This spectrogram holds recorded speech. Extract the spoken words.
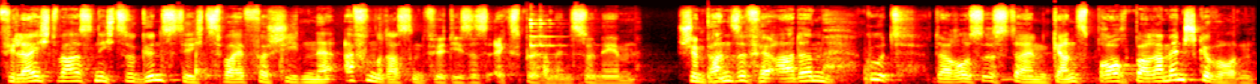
Vielleicht war es nicht so günstig, zwei verschiedene Affenrassen für dieses Experiment zu nehmen. Schimpanse für Adam, gut, daraus ist ein ganz brauchbarer Mensch geworden.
